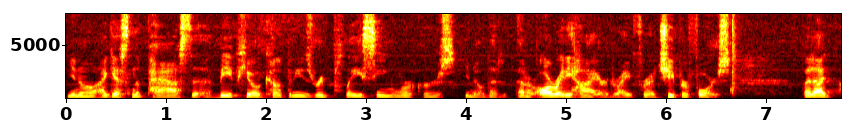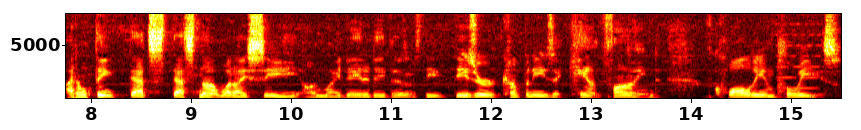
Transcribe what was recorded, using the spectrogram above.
you know I guess in the past the BPO company is replacing workers you know that, that are already hired right for a cheaper force, but I, I don't think that's that's not what I see on my day to day business. These, these are companies that can't find quality employees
